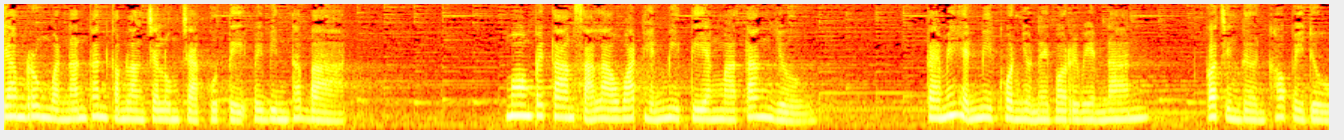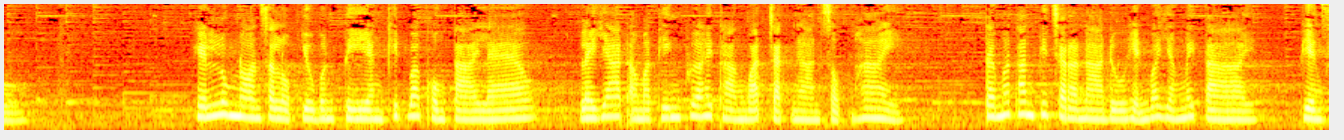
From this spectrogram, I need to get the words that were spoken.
ย่ำรุ่งวันนั้นท่านกำลังจะลงจากกุฏิไปบินทบาท มองไปตามศาลาวัดเห็นมีเตียงมาตั้งอยู่ แต่ไม่เห็นมีคนอยู่ในบริเวณนั้น ก็จึงเดินเข้าไปดู เห็นลุงนอนสลบอยู่บนเตียงคิดว่าคงตายแล้ว และญาติเอามาทิ้งเพื่อให้ทางวัดจัดงานศพให้ แต่เมื่อท่านพิจารณาดูเห็นว่ายังไม่ตาย เพียงส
